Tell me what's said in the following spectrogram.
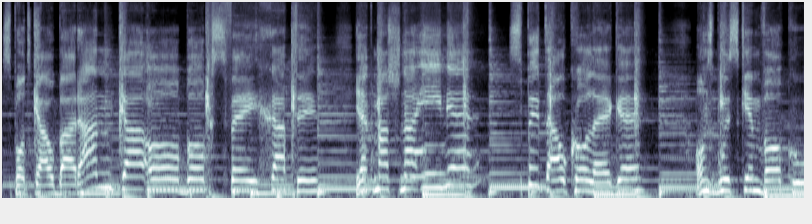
Spotkał baranka obok swej chaty Jak masz na imię? spytał kolegę On z błyskiem wokół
